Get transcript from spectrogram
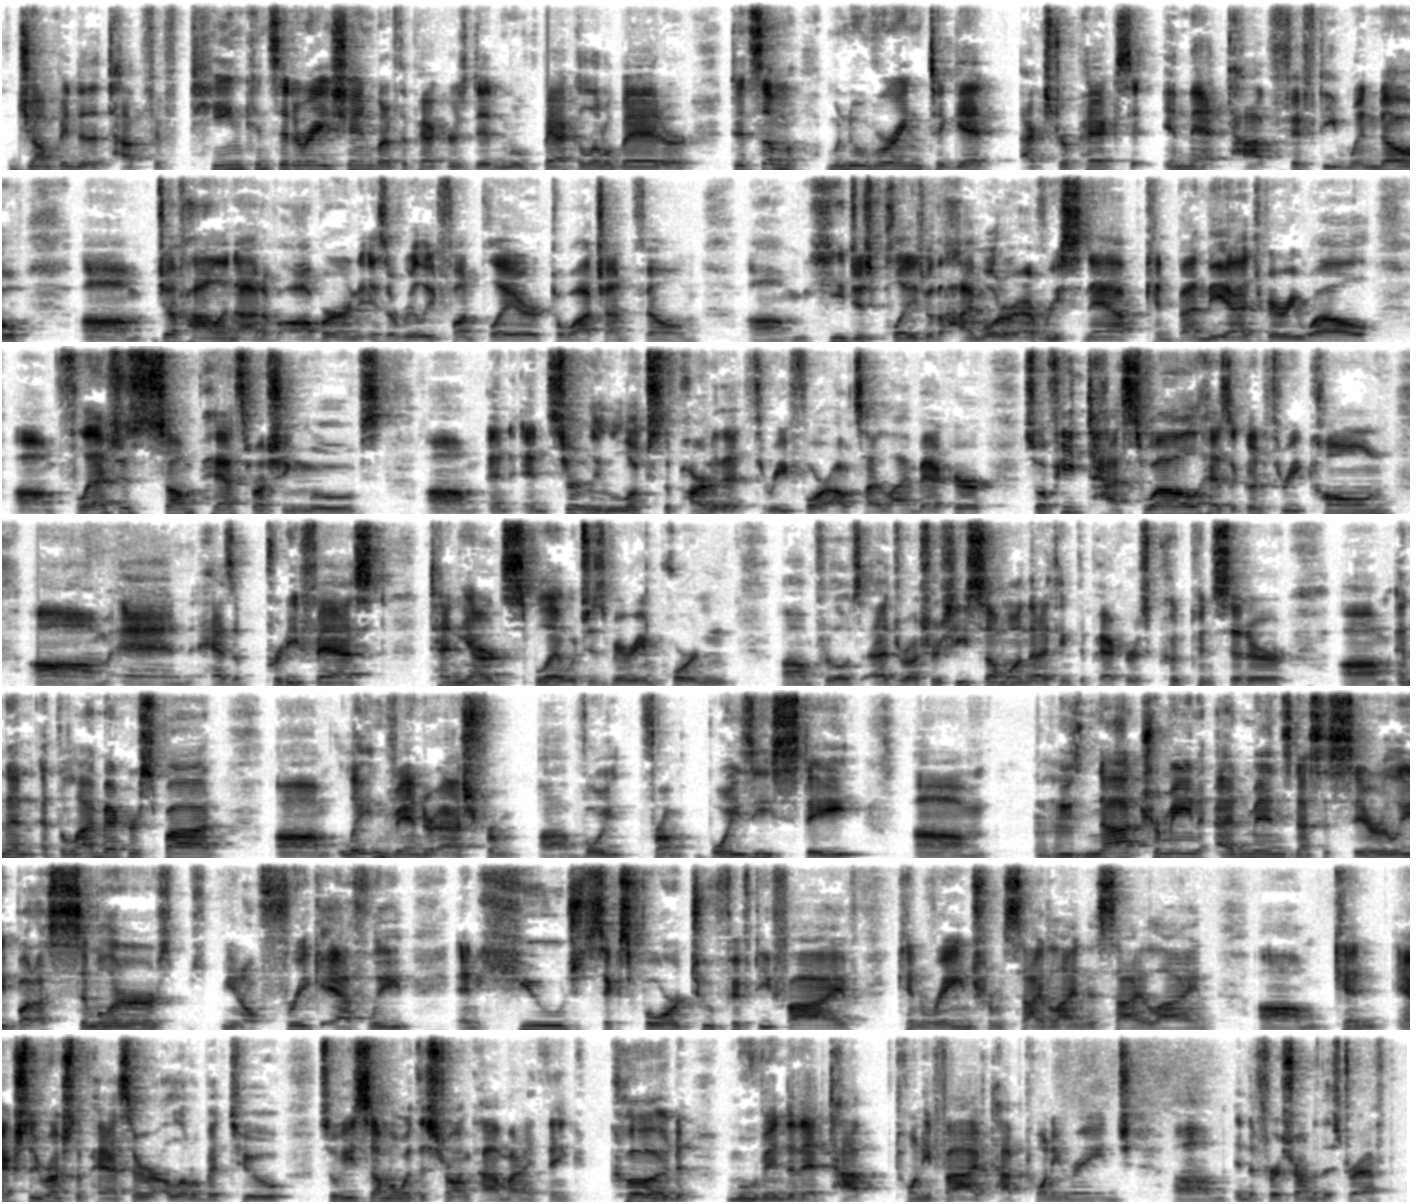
jump into the top 15 consideration, but if the Packers did move back a little bit or did some maneuvering to get extra picks in that top 50 window, um, Jeff Holland out of Auburn is a really fun player to watch on film. Um, he just plays with a high motor every snap, can bend the edge very well, um, flashes some pass rushing moves, um, and and certainly looks the part of that three four outside linebacker. So if he tests well, has a good three cone, um, and has a pretty fast. 10 yard split, which is very important um, for those edge rushers. He's someone that I think the Packers could consider. Um, and then at the linebacker spot, um, Leighton Vander Esch from uh, Vo- from Boise State. Um, Mm-hmm. He's not Tremaine Edmunds necessarily, but a similar, you know, freak athlete and huge 6'4, 255, can range from sideline to sideline, um, can actually rush the passer a little bit too. So he's someone with a strong combine, I think, could move into that top 25, top 20 range um, in the first round of this draft.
